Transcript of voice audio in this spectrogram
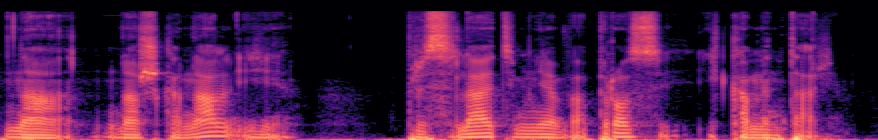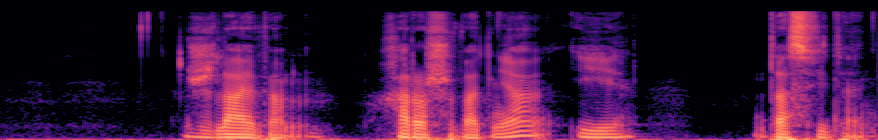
на наш канал и присылайте мне вопросы и комментарии. Желаю вам хорошего дня и Do widzenia.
